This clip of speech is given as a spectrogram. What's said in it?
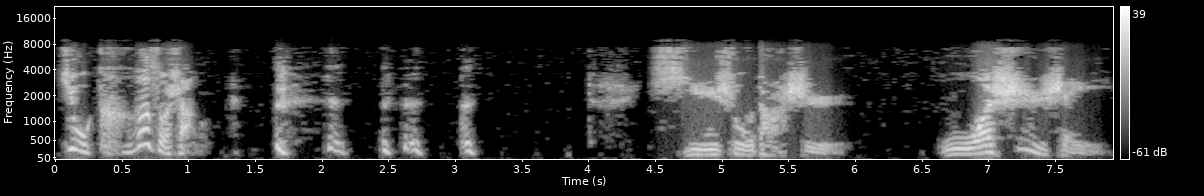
就咳嗽上了。心术大师，我是谁？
